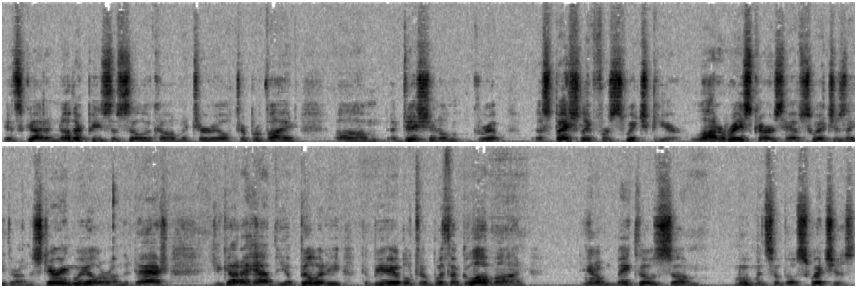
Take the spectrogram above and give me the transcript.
it's got another piece of silicone material to provide um, additional grip, especially for switch gear. A lot of race cars have switches either on the steering wheel or on the dash. You got to have the ability to be able to, with a glove on, you know, make those um, movements of those switches.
